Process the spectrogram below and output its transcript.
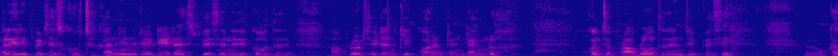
మళ్ళీ రిపీట్ చేసుకోవచ్చు కానీ ఏంటంటే డేటా స్పేస్ అనేది ఎక్కువ అవుతుంది అప్లోడ్ చేయడానికి క్వారంటైన్ టైంలో కొంచెం ప్రాబ్లం అవుతుంది అని చెప్పేసి ఒక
